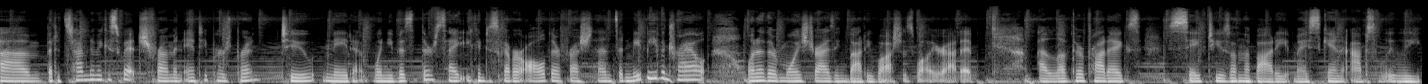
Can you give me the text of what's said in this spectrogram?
Um, but it's time to make a switch from an antiperspirant to native. When you visit their site, you can discover all their fresh scents and maybe even try out one of their moisturizing body washes while you're at it. I love their products, safe to use on the body. My skin absolutely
